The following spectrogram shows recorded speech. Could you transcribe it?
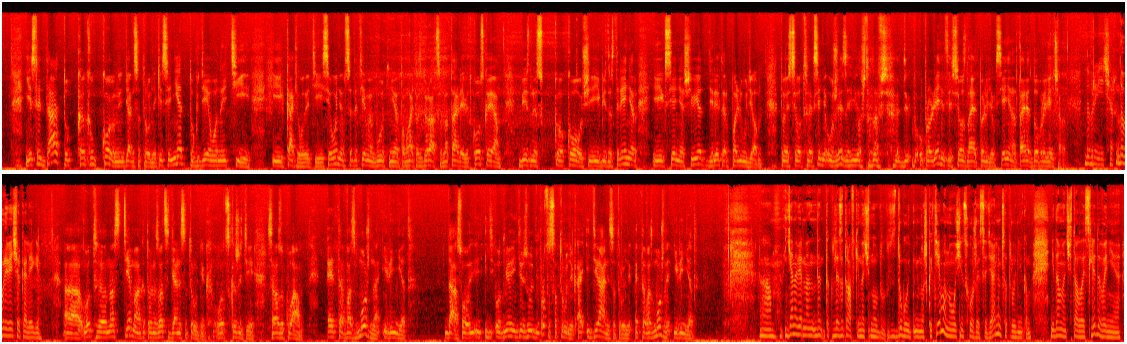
Если да, то какой он идеальный сотрудник? Если нет, то где его найти и как его найти? И сегодня с этой темой будет мне помогать разбираться Наталья Витковская, бизнес-коуч и бизнес-тренер, и Ксения Швед, директор по людям. То есть вот Ксения уже заявила, что она все, управленец и все знает по людям. Ксения, Наталья, добрый вечер. Добрый вечер. Добрый вечер, коллеги. А, вот у нас нас тема, которая называется «Идеальный сотрудник». Вот скажите сразу к вам, это возможно или нет? Да, слово, вот меня интересует не просто сотрудник, а идеальный сотрудник. Это возможно или нет? А, я, наверное, для затравки начну с другой немножко темы, но очень схожей с идеальным сотрудником. Недавно читала исследование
